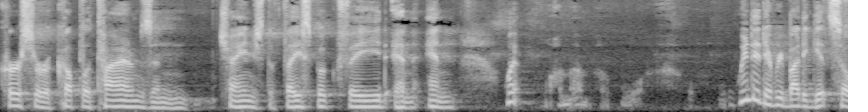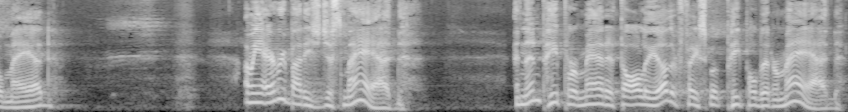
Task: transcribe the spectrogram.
cursor a couple of times and change the Facebook feed. And, and when did everybody get so mad? I mean, everybody's just mad. And then people are mad at all the other Facebook people that are mad.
